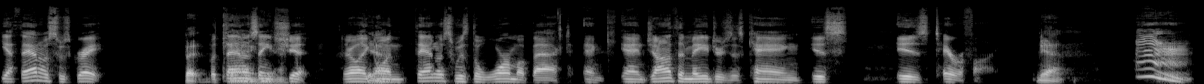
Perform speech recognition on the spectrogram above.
"Yeah, Thanos was great." But but Thanos Kang, ain't yeah. shit. They're like Yeah. going Thanos was the warm up act, and and Jonathan Majors as Kang is is terrifying. Yeah. Mm.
